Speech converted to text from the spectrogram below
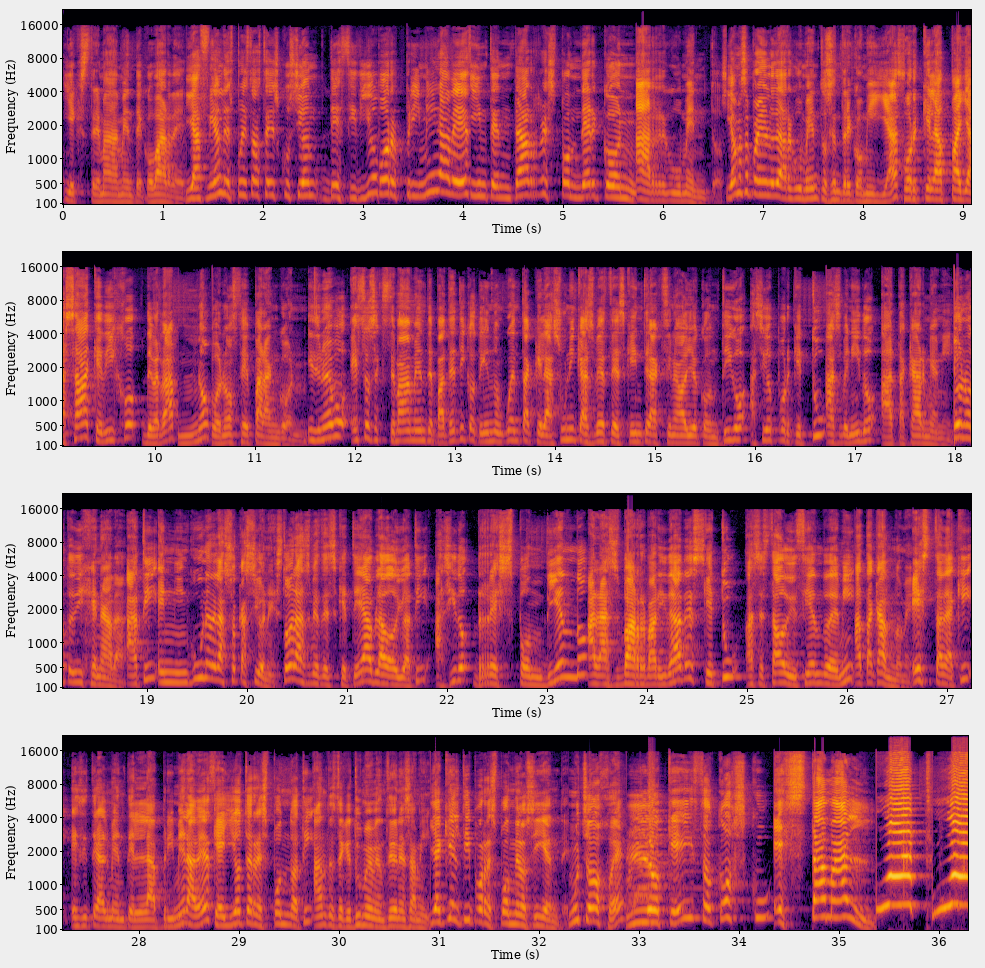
y extremadamente cobarde. Y al final, después de toda esta discusión, decidió por primera vez intentar responder con argumentos. Y vamos a ponerlo de argumentos entre comillas, porque la payasada que dijo, de verdad, no conoce parangón. Y de nuevo, esto es extremadamente patético teniendo en cuenta que las únicas veces que he interaccionado yo contigo ha sido porque tú has venido a atacarme a mí. Yo no te dije nada. A ti en ninguna de las ocasiones, todas las veces que te he hablado yo a ti, ha sido respondiendo a las barbaridades que tú has estado diciendo de mí, atacándome. Esta de aquí es literalmente la primera vez que yo te respondo a ti antes de que tú me menciones a mí. Y aquí el tipo responde lo siguiente. Mucho ojo, ¿eh? Lo que hizo Coscu está mal. ¿What? ¿What?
